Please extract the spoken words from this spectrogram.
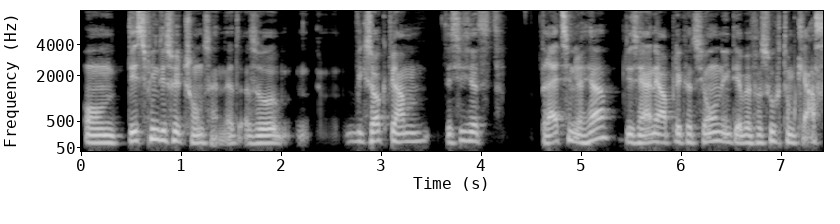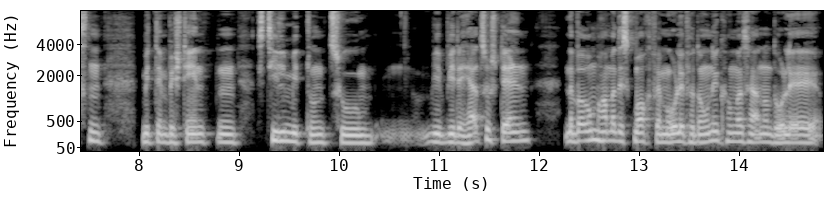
Und das finde ich sollte schon sein. Nicht? Also, wie gesagt, wir haben, das ist jetzt 13 Jahre her, diese eine Applikation, in der wir versucht haben, Klassen mit den bestehenden Stilmitteln zu wiederherzustellen. Na, warum haben wir das gemacht? Weil wir alle von der Uni gekommen sind und alle,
